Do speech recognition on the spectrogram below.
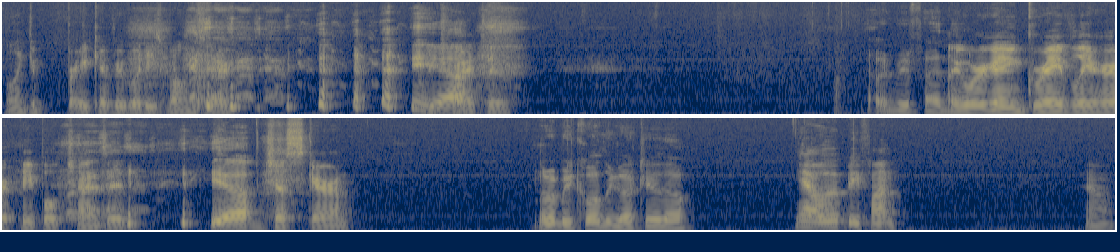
Well, I could break everybody's bones there. We try to. that would be fun. Like we're going to gravely hurt people trying to yeah, just scare them. It would be cool to go to though. Yeah, it would be fun. You know?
